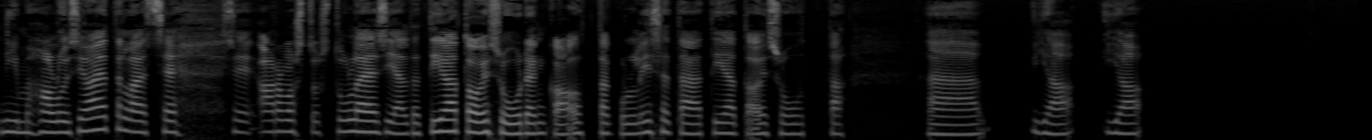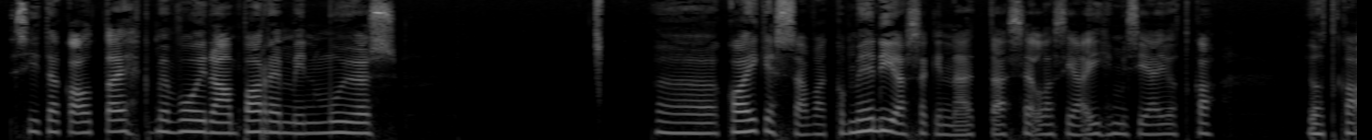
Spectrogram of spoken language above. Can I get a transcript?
niin mä haluaisin ajatella, että se, se arvostus tulee sieltä tietoisuuden kautta, kun lisätään tietoisuutta ää, ja, ja sitä kautta ehkä me voidaan paremmin myös ö, kaikessa, vaikka mediassakin näyttää sellaisia ihmisiä, jotka, jotka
